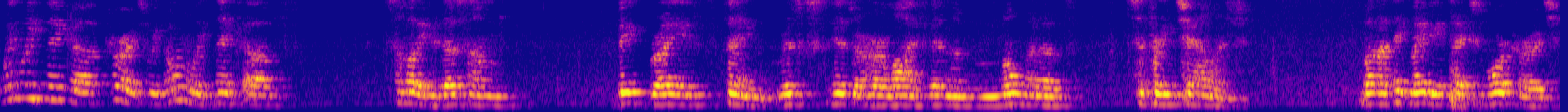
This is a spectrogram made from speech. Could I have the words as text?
when we think of courage, we normally think of somebody who does some big, brave thing, risks his or her life in the moment of supreme challenge. But I think maybe it takes more courage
